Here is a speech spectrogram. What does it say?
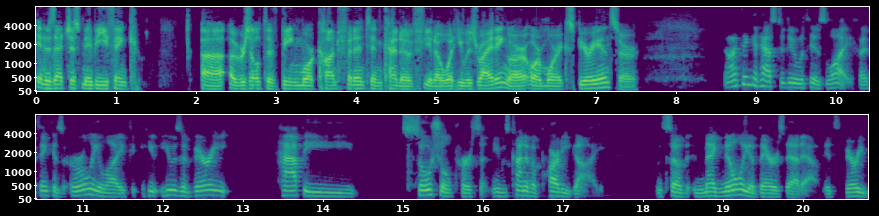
And is that just maybe you think uh, a result of being more confident in kind of you know what he was writing, or or more experience, or? I think it has to do with his life. I think his early life, he he was a very happy social person. He was kind of a party guy. And so Magnolia bears that out. It's very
